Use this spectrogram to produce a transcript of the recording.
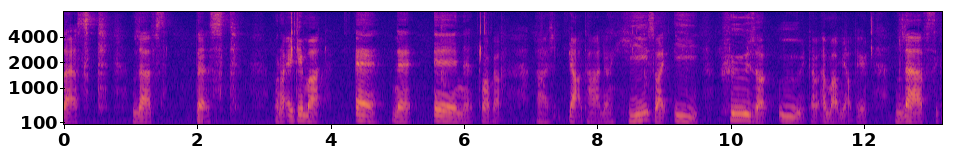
last loves best ပေါ့နော်အဲ့ဒီမှာ a နဲ့ a နဲ့တွားပြအာပြထားတယ် he ဆိုတာ e who ဆိုတာ u ဒါပေမဲ့အမှမြောက်တယ် loves က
